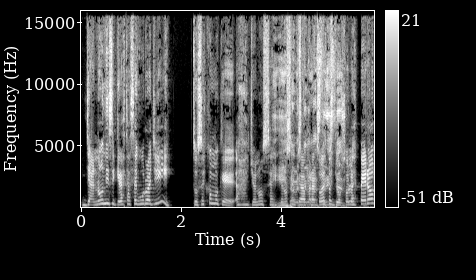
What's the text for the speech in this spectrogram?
ya no, ni siquiera está seguro allí. Entonces, como que, ay, yo no sé, yo no sé qué va para todo esto. Yo solo espero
